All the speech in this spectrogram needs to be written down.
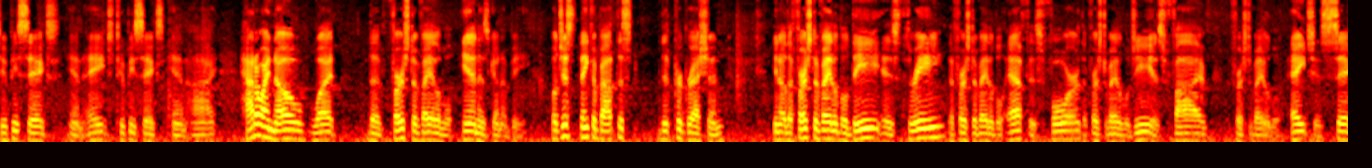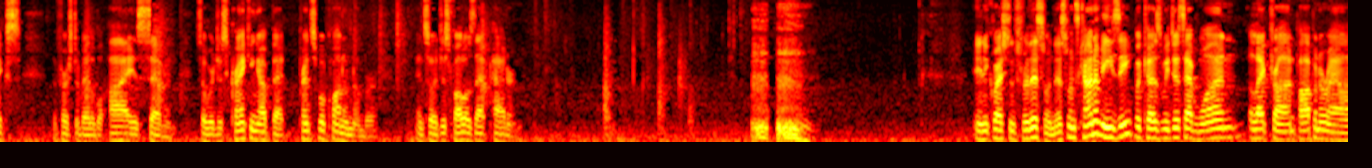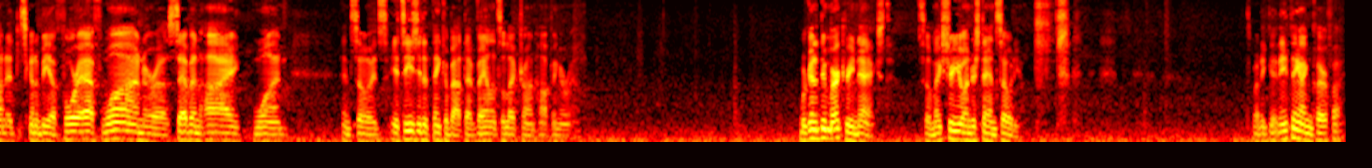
2P6 in H, 2P6 in I. How do I know what the first available N is going to be? Well, just think about this the progression you know, the first available D is 3, the first available F is 4, the first available G is 5, the first available H is 6, the first available I is 7. So we're just cranking up that principal quantum number, and so it just follows that pattern. Any questions for this one? This one's kind of easy because we just have one electron popping around. It's going to be a 4F1 or a 7I1. And so it's it's easy to think about that valence electron hopping around. We're going to do mercury next. So make sure you understand sodium. Anything I can clarify?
